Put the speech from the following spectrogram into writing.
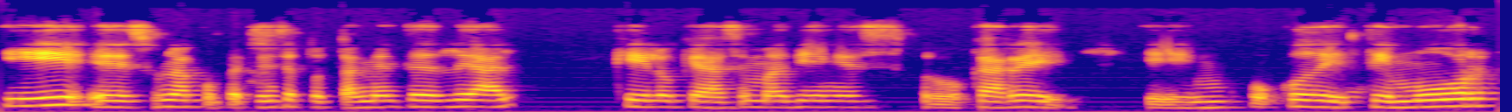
y es una competencia totalmente desleal que lo que hace más bien es provocar eh, eh, un poco de temor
